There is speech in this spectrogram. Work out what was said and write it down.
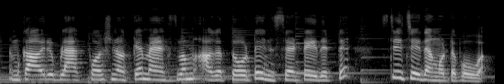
നമുക്ക് ആ ഒരു ബ്ലാക്ക് പോർഷനൊക്കെ മാക്സിമം അകത്തോട്ട് ഇൻസേർട്ട് ചെയ്തിട്ട് സ്റ്റിച്ച് ചെയ്ത് അങ്ങോട്ട് പോവുക.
